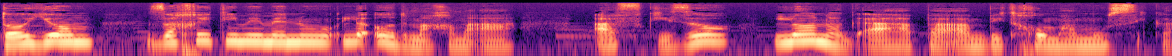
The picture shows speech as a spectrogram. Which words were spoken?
באותו יום זכיתי ממנו לעוד מחמאה, אף כי זו לא נגעה הפעם בתחום המוסיקה.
